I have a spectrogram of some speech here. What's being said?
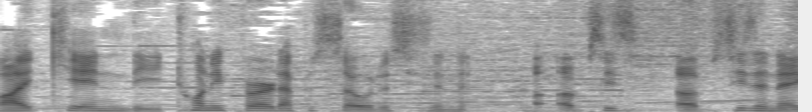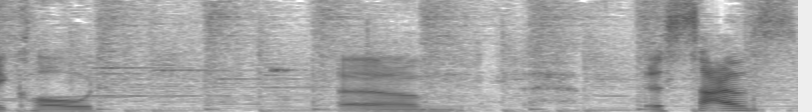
Like in the 23rd episode of season of season of season eight called um, a silence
